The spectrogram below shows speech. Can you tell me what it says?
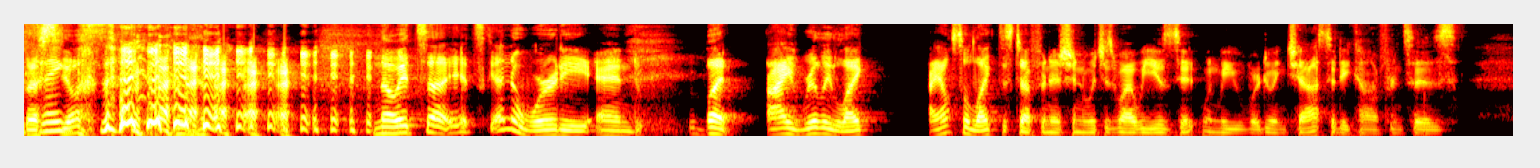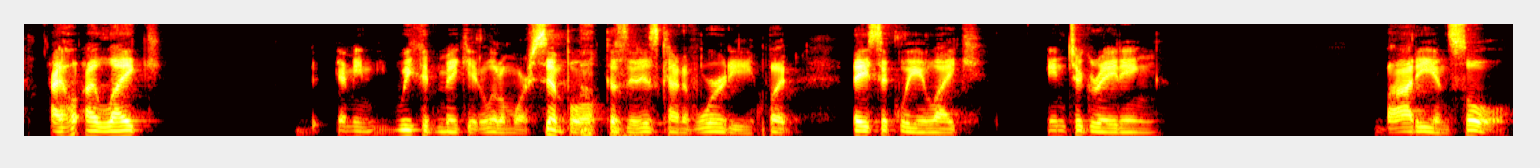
Makes sense. Español. No, it's uh, it's kind of wordy, and but I really like. I also like this definition, which is why we used it when we were doing chastity conferences. I I like. I mean, we could make it a little more simple because it is kind of wordy, but basically, like integrating body and soul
